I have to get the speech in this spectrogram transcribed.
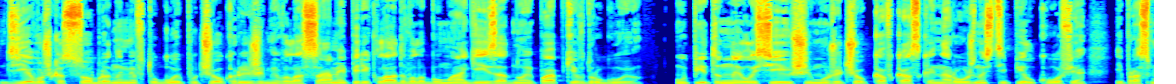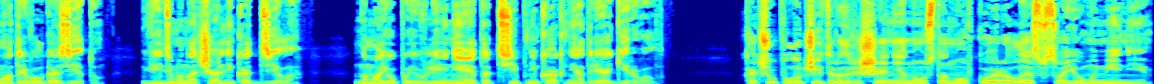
Девушка с собранными в тугой пучок рыжими волосами перекладывала бумаги из одной папки в другую. Упитанный лысеющий мужичок кавказской наружности пил кофе и просматривал газету. Видимо, начальник отдела. На мое появление этот тип никак не отреагировал. «Хочу получить разрешение на установку РЛС в своем имении»,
